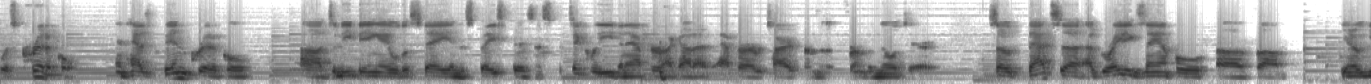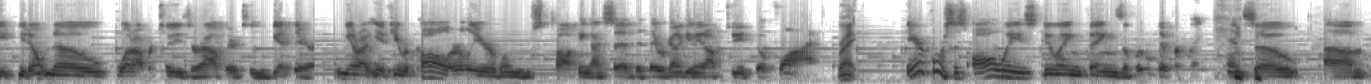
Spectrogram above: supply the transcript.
was critical and has been critical uh, to me being able to stay in the space business, particularly even after I got a, after I retired from the from the military. So that's a, a great example of. Um, you know, you, you don't know what opportunities are out there till you get there. You know, if you recall earlier when we were talking, I said that they were going to give me an opportunity to go fly. Right. The Air Force is always doing things a little differently. And so um,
